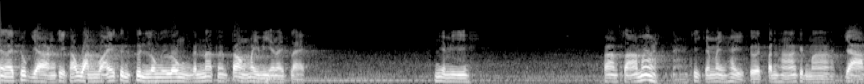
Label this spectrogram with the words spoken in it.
อะไรทุกอย่างที่เขาหวั่นไหวขึ้นขึ้นลงลงกันนักต้องไม่มีอะไรแปลก นี่มีความสามารถที่จะไม่ให้เกิดปัญหาขึ้นมาจาก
